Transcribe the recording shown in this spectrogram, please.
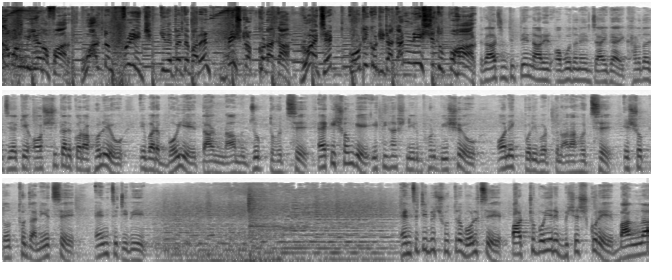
Double million offer Walton fridge কিনে পেতে পারেন বিশ লক্ষ টাকা। রয়েছে কোটি কোটি টাকার নিশ্চিত উপহার। রাজনীতিতে নারীর অবদানের জায়গায় খালেদা জিয়াকে অস্বীকার করা হলেও এবার বইয়ে তার নাম যুক্ত হচ্ছে। একই সঙ্গে ইতিহাস নির্ভর বিষয়েও অনেক পরিবর্তন আনা হচ্ছে। এসব তথ্য জানিয়েছে এনসিটিভি। এনসিটিভি সূত্র বলছে, পাঠ্য বইয়ের বিশেষ করে বাংলা,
